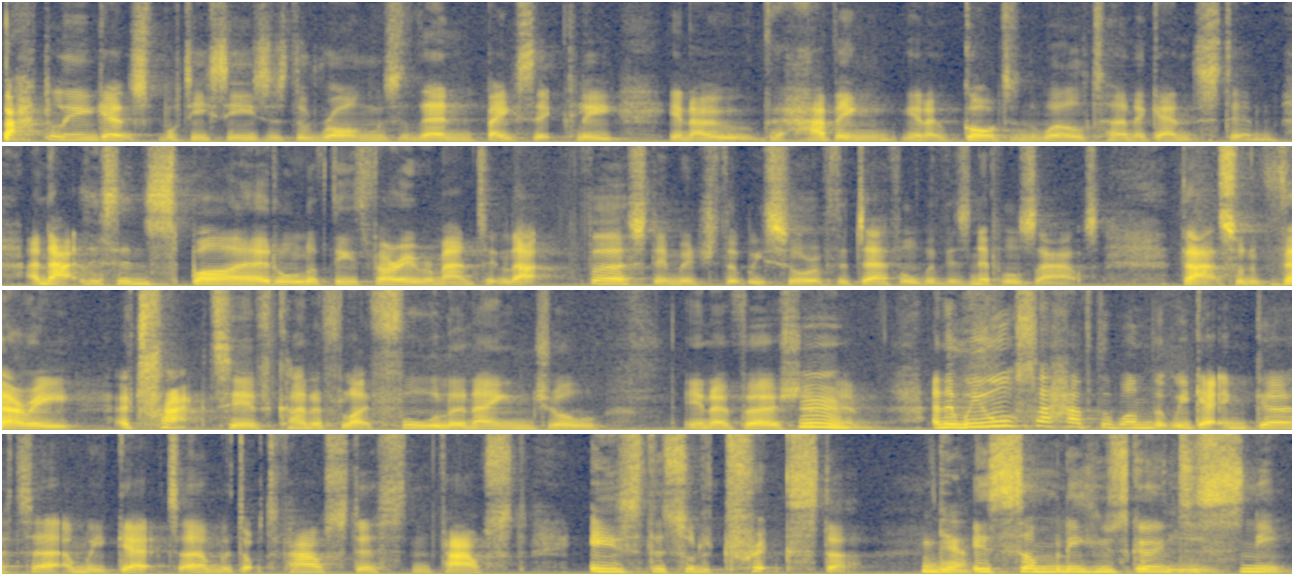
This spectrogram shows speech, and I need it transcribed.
battling against what he sees as the wrongs, and then basically, you know, having, you know, God and the world turn against him. And that has inspired all of these very romantic, that first image that we saw of the devil with his nipples out, that sort of very attractive, kind of like fallen angel, you know, version of him. And then we also have the one that we get in Goethe and we get um, with Dr. Faustus and Faust is the sort of trickster. Yeah. Is somebody who's going to sneak,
